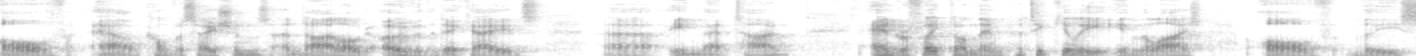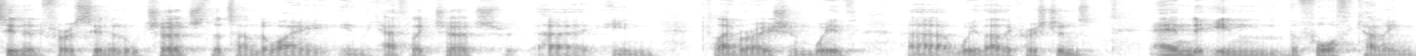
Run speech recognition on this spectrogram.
of our conversations and dialogue over the decades uh, in that time and reflect on them, particularly in the light of the Synod for a Synodal Church that's underway in the Catholic Church uh, in collaboration with, uh, with other Christians, and in the forthcoming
